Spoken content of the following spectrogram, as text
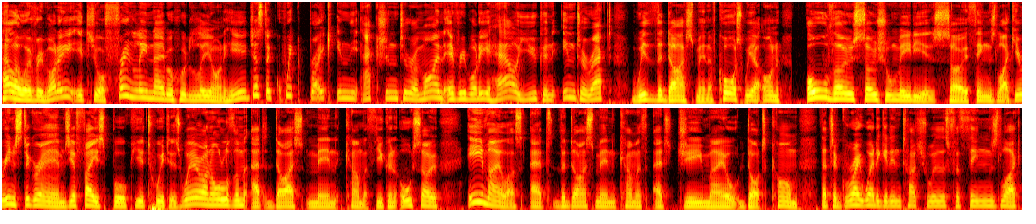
Hello, everybody. It's your friendly neighborhood Leon here. Just a quick break in the action to remind everybody how you can interact with the Dice Men. Of course, we are on all those social medias, so things like your Instagrams, your Facebook, your Twitters. We're on all of them at Dice Men Cometh. You can also email us at thedicemencometh at gmail.com. That's a great way to get in touch with us for things like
